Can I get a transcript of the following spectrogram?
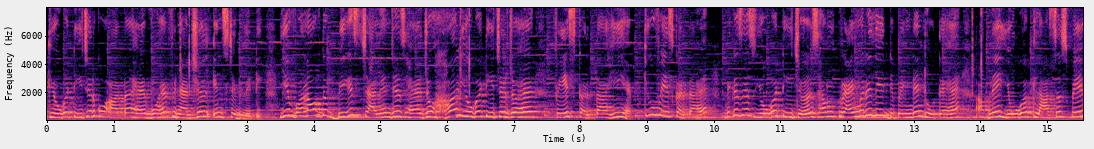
एक योगा टीचर को आता है, वो है फिनेंशियल इंस्टेबिलिटी ये one of the biggest challenges है जो हर योगा टीचर जो है फेस करता ही है. क्यों फेस करता है? बिकॉज़ एज योगा टीचर्स हम प्राइमरीली डिपेंडेंट होते हैं अपने योगा क्लासेस पे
